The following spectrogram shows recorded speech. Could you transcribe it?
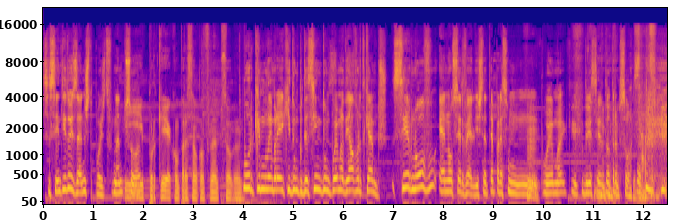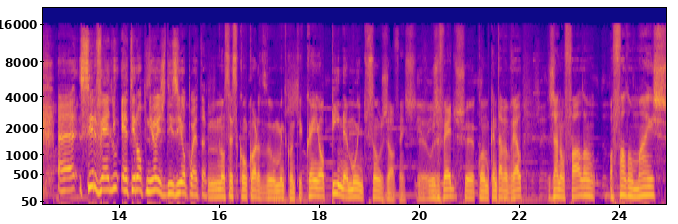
62 anos depois de Fernando Pessoa. E porquê a comparação com Fernando Pessoa, Bruno? Porque me lembrei aqui de um pedacinho de um poema de Álvaro de Campos. Ser novo é não ser velho. Isto até parece um poema que poderia ser de outra pessoa. Ah, ser velho é ter opiniões, dizia o poeta. Não sei se concordo muito contigo. Quem opina muito são os jovens. Eh, Os velhos, eh, como cantava Berrel, já não falam ou falam mais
